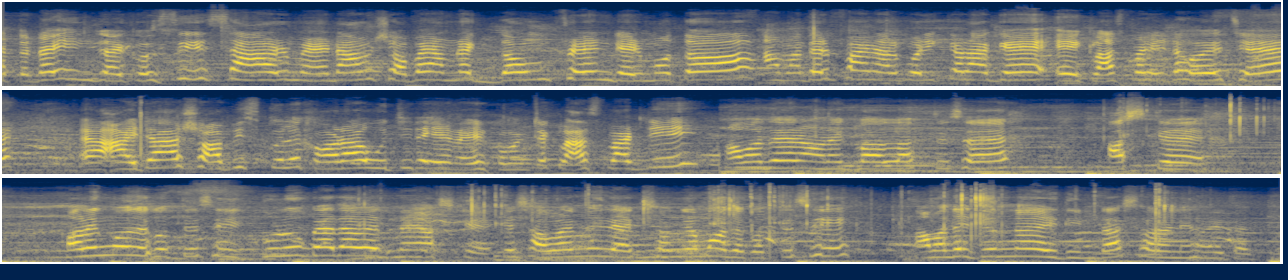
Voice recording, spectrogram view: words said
এতটাই এনজয় করছি। স্যার ম্যাডাম সবাই আমরা একদম ফ্রেন্ডের মতো। আমাদের ফাইনাল পরীক্ষার আগে এই ক্লাস পার্টিটা হয়েছে। এটা সব স্কুলে করা উচিত এরকম একটা ক্লাস পার্টি আমাদের অনেক ভালো লাগতেছে আজকে। অনেক মজা করতেছি। কোনো ভেদাভেদ নেই আজকে। সবাই মিলে একসঙ্গে মজা করতেছি। আমাদের জন্য এই দিনটা স্মরণীয় হয়ে থাকবে।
